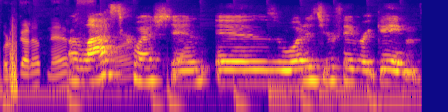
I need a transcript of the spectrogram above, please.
What do we got up next? our last question is, what is your favorite game?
